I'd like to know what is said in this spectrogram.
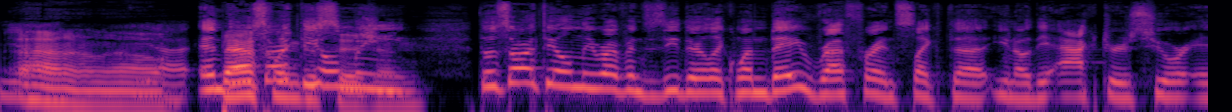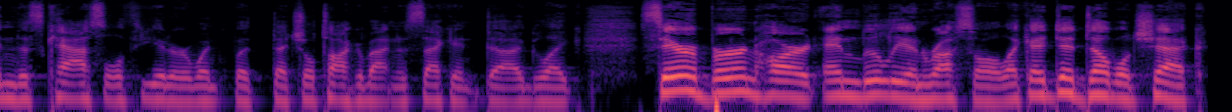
Yeah. I don't know. Yeah, and those aren't Baffling the only those aren't the only references either. Like when they reference like the you know the actors who are in this castle theater, when, but that you'll talk about in a second, Doug. Like Sarah Bernhardt and Lillian Russell. Like I did double check.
